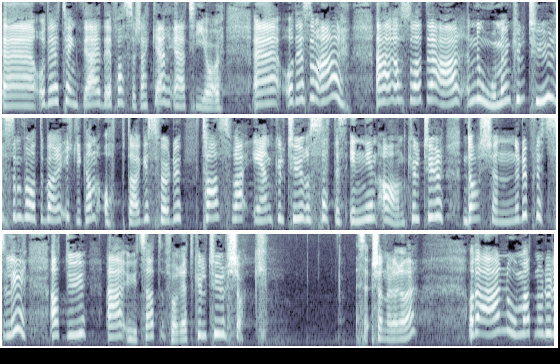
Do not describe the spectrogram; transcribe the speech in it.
Eh, og det tenkte jeg, det passer seg ikke. Jeg er ti år. Eh, og det som er, er altså at det er noe med en kultur som på en måte bare ikke kan oppdages før du tas fra én kultur og settes inn i en annen kultur. Da skjønner du plutselig at du er utsatt for et kultursjokk. Skjønner dere det? Og det er noe med at når du,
